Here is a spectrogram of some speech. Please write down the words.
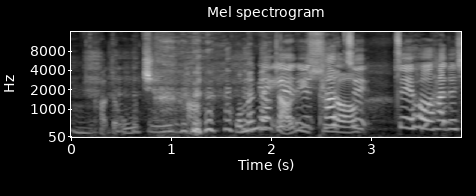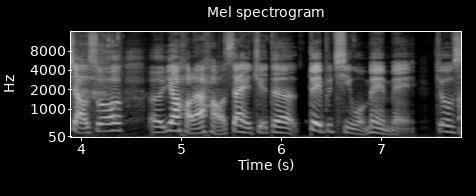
嗯，好的，无知。好，我们没有找律师哦。最最后，他就想说，呃，要好来好散，也觉得对不起我妹妹，就是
